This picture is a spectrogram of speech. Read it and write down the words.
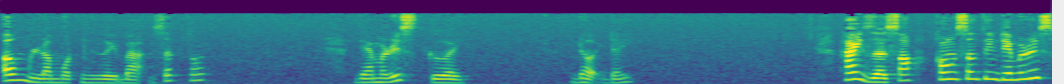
Ông là một người bạn rất tốt. Damaris cười. Đợi đấy. Hai giờ sau, Constantine Demaris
